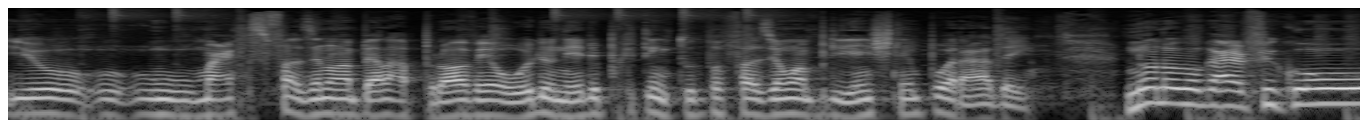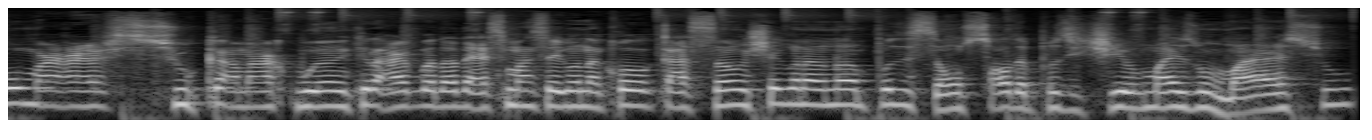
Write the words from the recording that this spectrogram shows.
E o, o, o Marx fazendo uma bela prova, eu olho nele porque tem tudo para fazer uma brilhante temporada aí. Nono lugar ficou o Márcio Camacuan, que largou da 12 colocação e chegou na nona posição. Saldo é positivo, mas o Márcio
